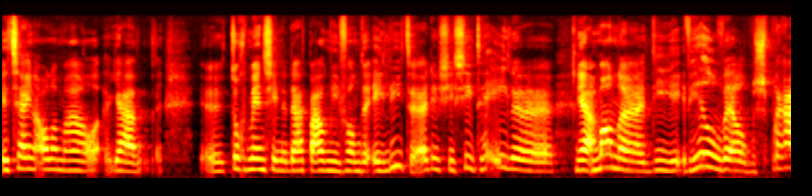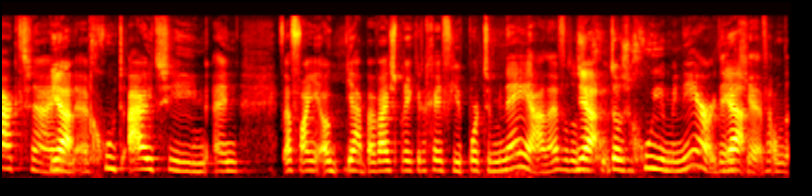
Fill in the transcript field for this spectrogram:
het zijn allemaal, ja, uh, toch mensen inderdaad bepaald niet van de elite. Dus je ziet hele mannen die heel wel bespraakt zijn, en goed uitzien en waarvan je ook, ja, bij wijze van spreken, dan geef je je portemonnee aan. Hè? Want dat, is een, dat is een goede meneer, denk je. Van,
